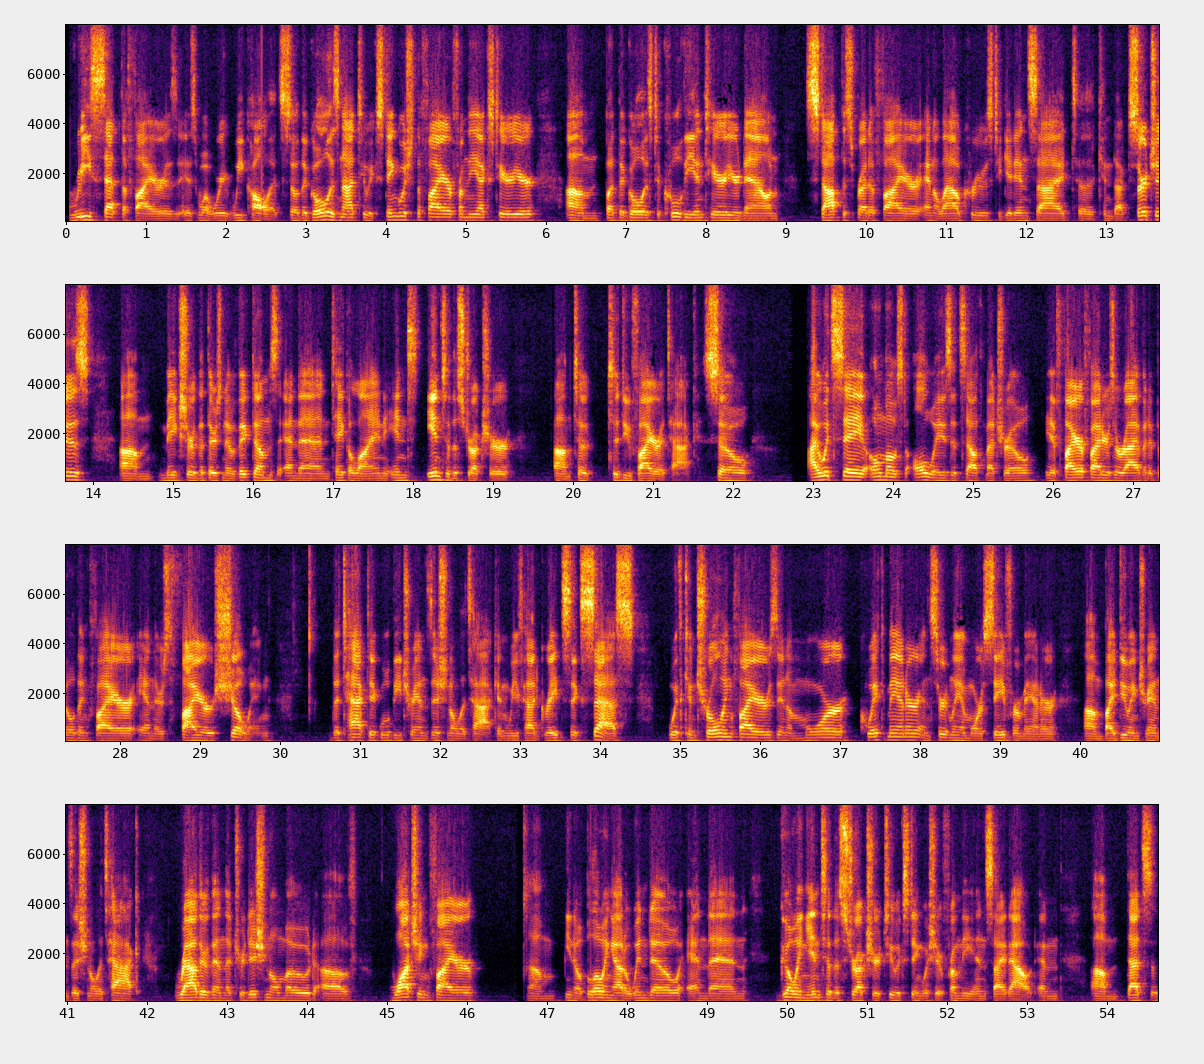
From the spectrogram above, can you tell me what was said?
reset the fire is, is what we, we call it. So the goal is not to extinguish the fire from the exterior, um, but the goal is to cool the interior down, stop the spread of fire, and allow crews to get inside to conduct searches, um, make sure that there's no victims, and then take a line in, into the structure um, to to do fire attack. So I would say almost always at South Metro, if firefighters arrive at a building fire and there's fire showing, the tactic will be transitional attack. And we've had great success with controlling fires in a more quick manner and certainly a more safer manner um, by doing transitional attack rather than the traditional mode of watching fire, um, you know, blowing out a window and then going into the structure to extinguish it from the inside out. And um, that's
